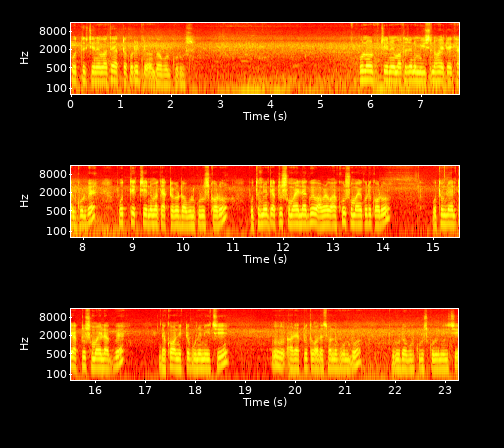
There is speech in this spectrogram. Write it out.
প্রত্যেক চেনের মাথায় একটা করে ডবল ক্রুশ কোনো চেনের মাথা যেন মিস না হয় এটা খেয়াল করবে। প্রত্যেক চেনের মাথায় একটা করে ডবল ক্রুশ করো। প্রথম লাইনটা একটু সময় লাগবে, আবার খুব সময় করে করো। প্রথম লাইনটা একটু সময় লাগবে। দেখো অনেকটা বুনে নিয়েছি। আর একটু তোমাদের সামনে বুনবো। পুরো ডবল ক্রুশ করে নিয়েছি।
